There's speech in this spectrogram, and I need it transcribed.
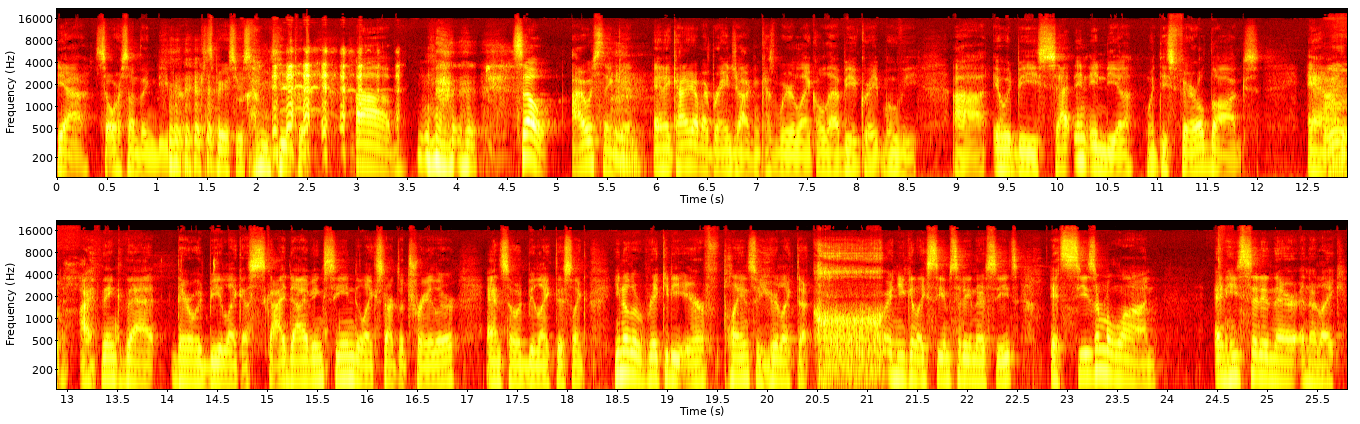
Yeah, so or something deeper. Conspiracy or something deeper. Um, so I was thinking, and it kind of got my brain jogging because we were like, "Oh, that'd be a great movie." Uh, it would be set in India with these feral dogs, and I think that there would be like a skydiving scene to like start the trailer, and so it'd be like this, like you know, the rickety airplane, so you hear like the, and you can like see them sitting in their seats. It's Cesar Millan, and he's sitting there, and they're like,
